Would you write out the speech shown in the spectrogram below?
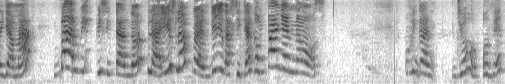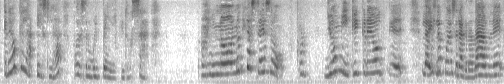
Se llama Barbie visitando la isla perdida, así que acompáñennos. Oigan, yo, Odette, creo que la isla puede ser muy peligrosa. Ay, no, no digas eso. Yo, Mickey, creo que la isla puede ser agradable,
